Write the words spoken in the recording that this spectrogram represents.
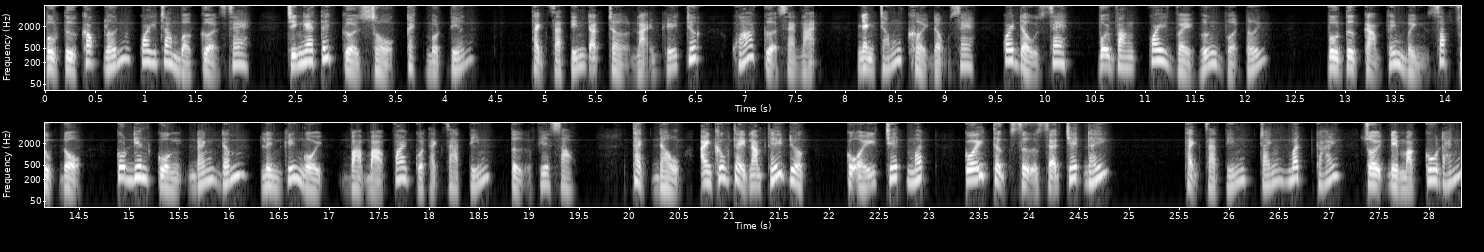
Vũ từ khóc lớn quay ra mở cửa xe, chỉ nghe thấy cửa sổ cạch một tiếng. Thạch gia tín đã trở lại ghế trước, khóa cửa xe lại, nhanh chóng khởi động xe, quay đầu xe, vội vàng quay về hướng vừa tới. Vũ từ cảm thấy mình sắp sụp đổ, cô điên cuồng đánh đấm lên ghế ngồi và bả vai của Thạch Gia Tín từ phía sau. Thạch đầu, anh không thể làm thế được. Cô ấy chết mất, cô ấy thực sự sẽ chết đấy. Thạch Gia Tín tránh mất cái, rồi để mặc cô đánh.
